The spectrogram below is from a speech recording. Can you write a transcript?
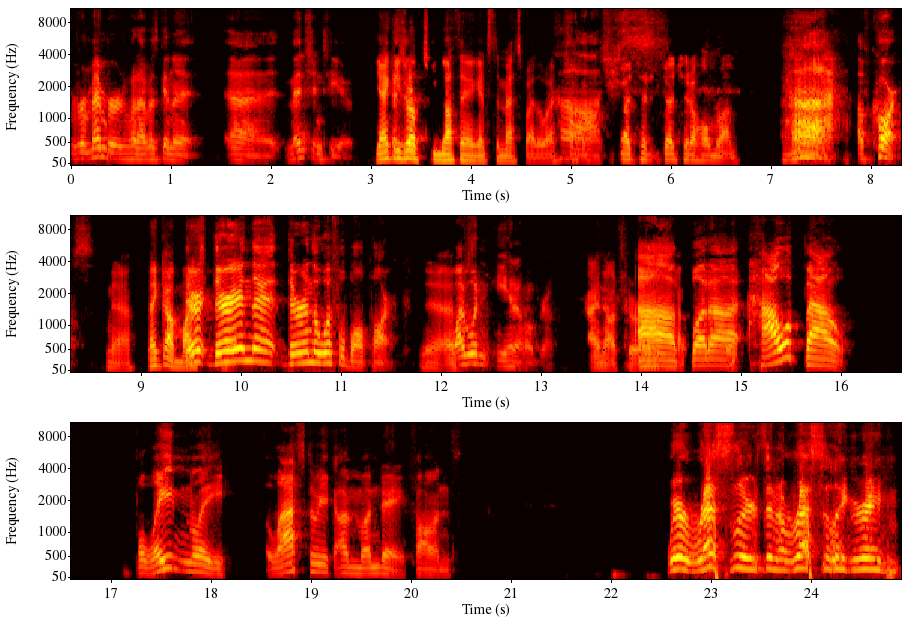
remembered what I was going to uh mention to you. Yankees are up to nothing against the Mets, by the way. Oh, Judge hit, Judge hit a home run. Ah, of course. Yeah, thank God. They're they're in the they're in the wiffle ball park. yeah, Why wouldn't he hit a home run? I know? sure. Uh, but uh, how about blatantly last week on Monday, Fonz? We're wrestlers in a wrestling ring.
